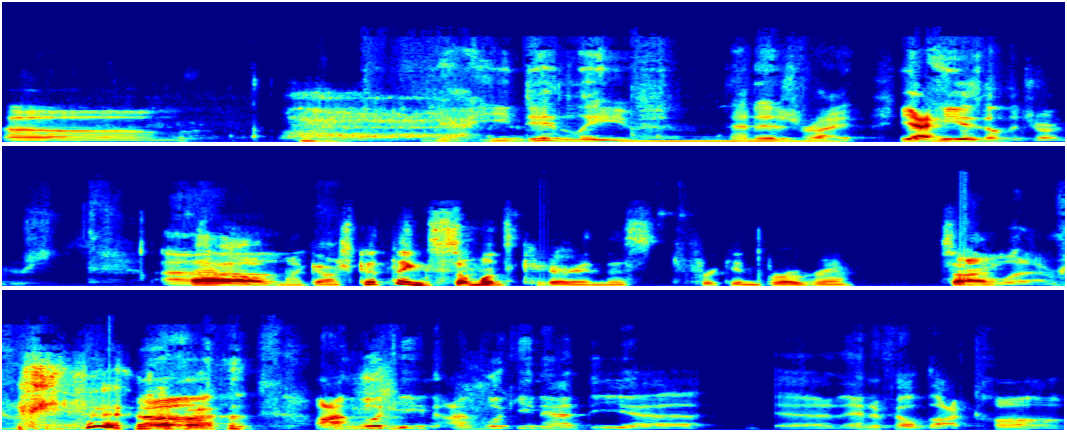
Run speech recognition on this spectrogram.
Um, yeah, he did leave. That is right. Yeah, he is on the Chargers. Um, oh my gosh! Good thing someone's carrying this freaking program. Sorry. Whatever. uh, I'm looking. I'm looking at the uh, uh, NFL.com,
